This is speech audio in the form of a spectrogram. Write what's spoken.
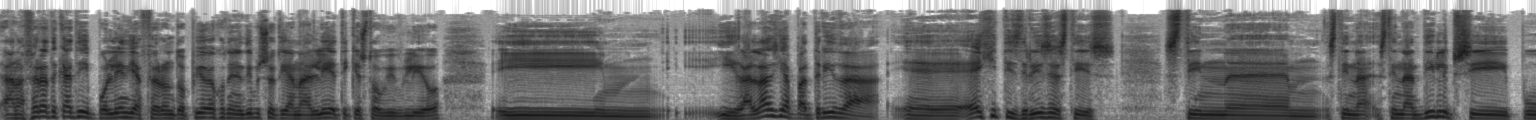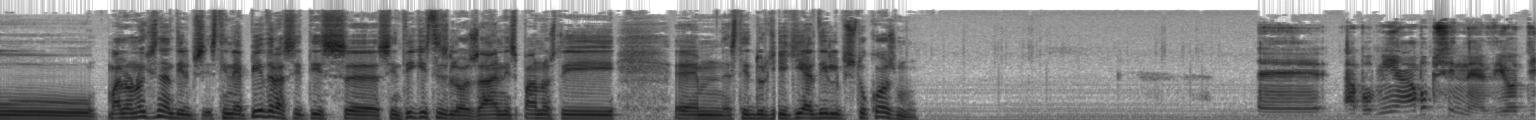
αναφέρατε κάτι πολύ ενδιαφέρον το οποίο έχω την εντύπωση ότι αναλύεται και στο βιβλίο. Η, η γαλάζια πατρίδα ε, έχει τις ρίζες της στην, ε, στην, στην αντίληψη που μάλλον όχι στην αντίληψη στην επίδραση της ε, συνθήκης της Λοζάνης πάνω στη, στην τουρκική αντίληψη του κόσμου; Από μία άποψη ναι διότι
